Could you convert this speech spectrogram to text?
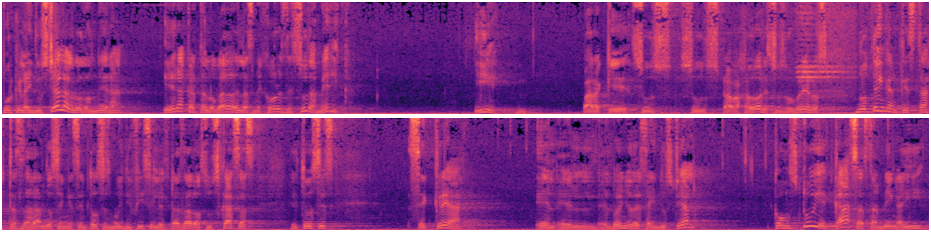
porque la industrial algodonera era catalogada de las mejores de Sudamérica. Y para que sus, sus trabajadores, sus obreros, no tengan que estar trasladándose en ese entonces muy difícil el traslado a sus casas, entonces se crea el, el dueño de esa industrial construye casas también ahí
